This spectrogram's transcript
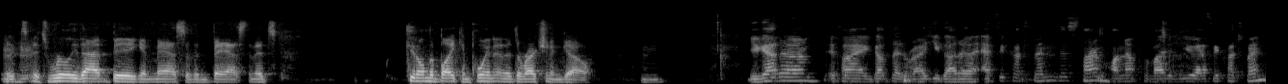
it's mm-hmm. it's really that big and massive and vast and it's get on the bike and point in a direction and go mm-hmm. you got a if i got that right you got a africa twin this time honda provided you africa twin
